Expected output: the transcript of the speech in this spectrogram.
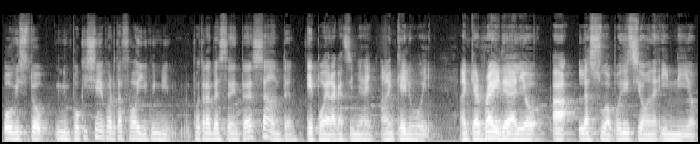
ho visto in pochissimi portafogli, quindi potrebbe essere interessante. E poi ragazzi miei, anche lui, anche Ray Dalio ha la sua posizione in NIO.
